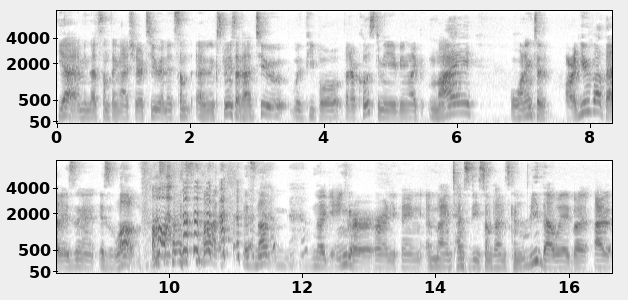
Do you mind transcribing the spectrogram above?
yeah, I mean, that's something I share too. And it's some, an experience I've had too with people that are close to me being like, my wanting to argue about that isn't, is love. it's not, it's not like anger or anything. And my intensity sometimes can read that way, but I,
